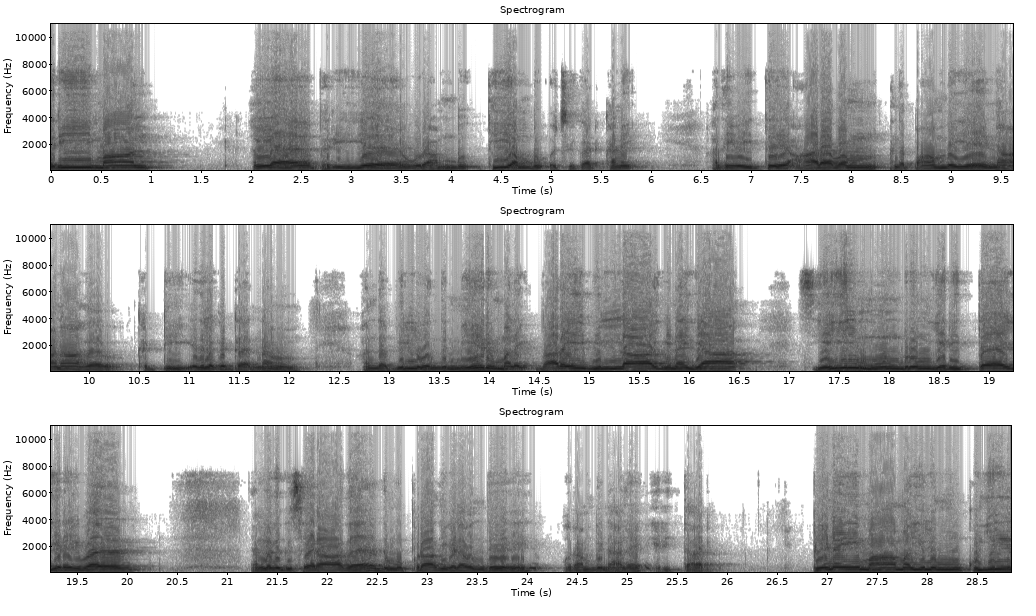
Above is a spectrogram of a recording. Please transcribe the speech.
எரிமால். நல்ல பெரிய ஒரு அம்பு தீ அம்பு வச்சிருக்காரு கனை. அதை வைத்து ஆரவம் அந்த பாம்பையே நானாக கட்டி எதுல கட்டுறாருன்னா அந்த வில் வந்து மேருமலை. வரை வில்லா இணையா. எயில் மூன்றும் எரித்த இறைவர் நல்லதுக்கு சேராத இந்த முப்புராதிகளை வந்து ஒரு அம்பினாலே எரித்தார். பிணை மாமயிலும் குயில்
